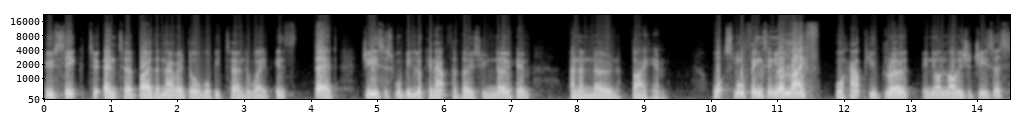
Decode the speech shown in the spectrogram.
who seek to enter by the narrow door will be turned away. Instead, Jesus will be looking out for those who know him and are known by him. What small things in your life will help you grow in your knowledge of Jesus?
